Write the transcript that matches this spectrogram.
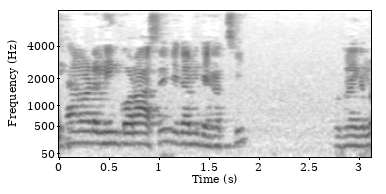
এখানে আমার একটা লিঙ্ক করা আছে, যেটা আমি দেখাচ্ছি। কোথায় গেল?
